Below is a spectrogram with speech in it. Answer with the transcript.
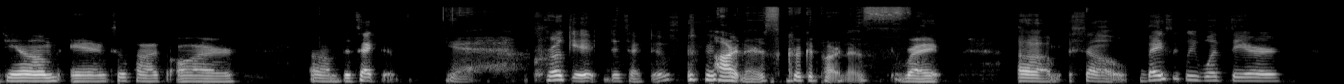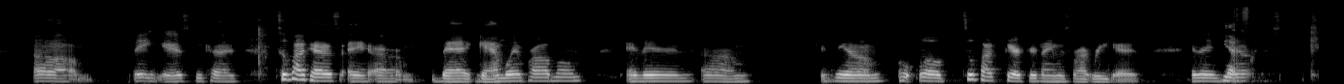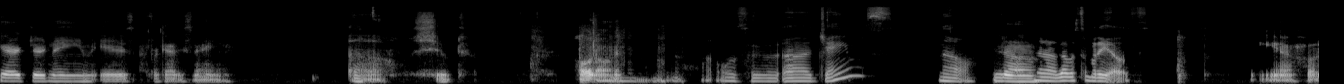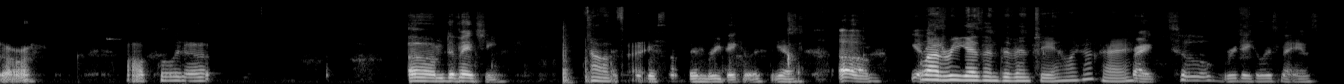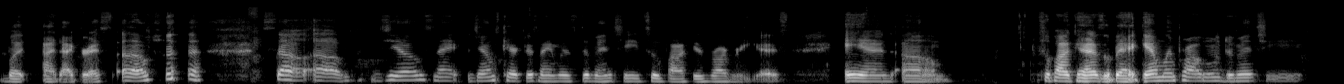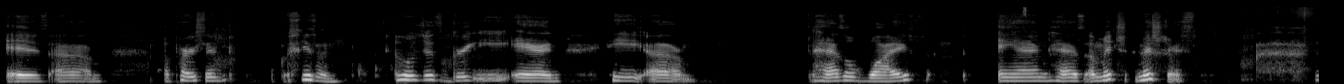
Jim and Tupac are um, detectives, yeah. crooked detectives. Partners. Crooked partners. Right. Um, so basically what their um thing is because Tupac has a um bad gambling problem and then um Jim well Tupac's character name is Rodriguez and then Yes. Jim's character name is I forgot his name. Oh shoot. Hold on. What was it? Uh, James? No. No, No, no, that was somebody else. yeah, hold on. I'll pull it up. Um Da Vinci. Oh, sorry. something ridiculous. Yeah. Um. Yeah. Rodriguez and Da Vinci. I'm like, okay. Right. Two ridiculous names, but I digress. Um. so, um, Jim's name, Jim's character's name is Da Vinci. Tupac is Rodriguez, and um, Tupac has a bad gambling problem. Da Vinci is um a person, excuse me, who's just greedy and he um has a wife and has a mit- mistress.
